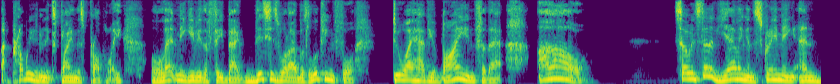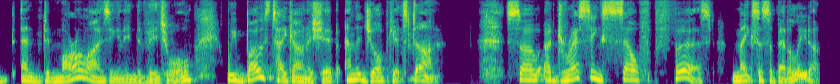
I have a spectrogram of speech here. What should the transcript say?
I probably didn't explain this properly. Let me give you the feedback. This is what I was looking for. Do I have your buy in for that? Oh. So instead of yelling and screaming and, and demoralizing an individual, we both take ownership and the job gets done. So addressing self first makes us a better leader.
